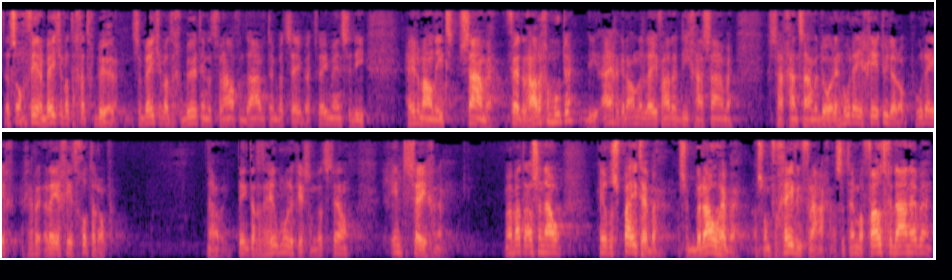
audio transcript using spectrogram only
Dat is ongeveer een beetje wat er gaat gebeuren. Dat is een beetje wat er gebeurt in het verhaal van David en Bathseba. Twee mensen die helemaal niet samen verder hadden gemoeten, die eigenlijk een ander leven hadden, die gaan samen, gaan samen door. En hoe reageert u daarop? Hoe reageert God daarop? Nou, ik denk dat het heel moeilijk is om dat stel in te zegenen. Maar wat als er nou heel veel spijt hebben, als we berouw hebben, als we om vergeving vragen, als we het helemaal fout gedaan hebben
